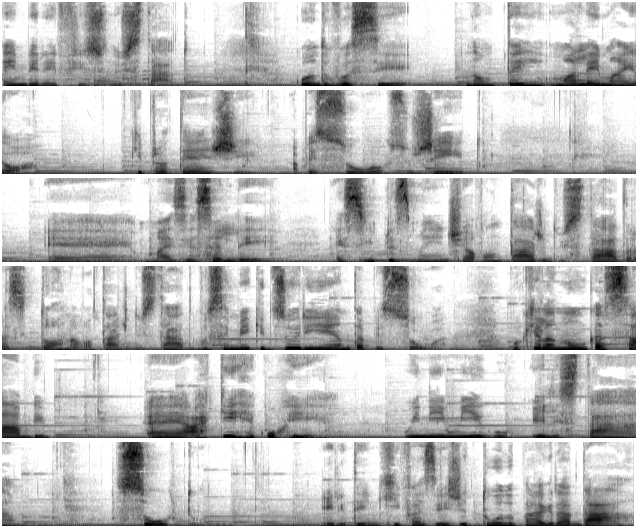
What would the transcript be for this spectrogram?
em benefício do Estado. Quando você não tem uma lei maior que protege a pessoa, o sujeito, é, mas essa lei é simplesmente a vontade do Estado, ela se torna a vontade do Estado, você meio que desorienta a pessoa, porque ela nunca sabe é, a quem recorrer, o inimigo ele está solto. Ele tem que fazer de tudo para agradar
